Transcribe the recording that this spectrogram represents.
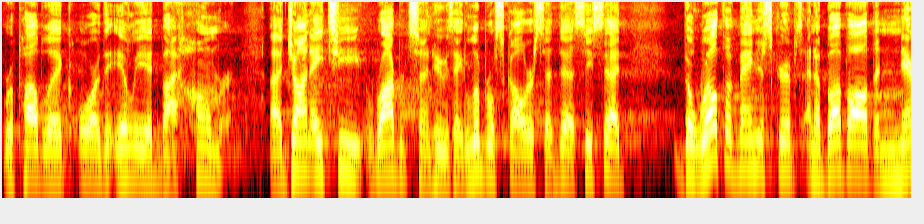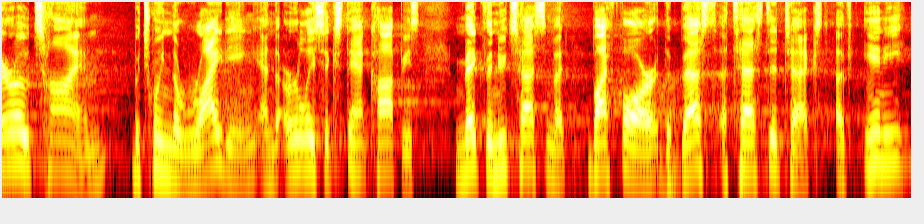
Republic or the Iliad by Homer. Uh, John A.T. Robertson, who's a liberal scholar, said this. He said, The wealth of manuscripts, and above all, the narrow time between the writing and the earliest extant copies, make the New Testament by far the best attested text of any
